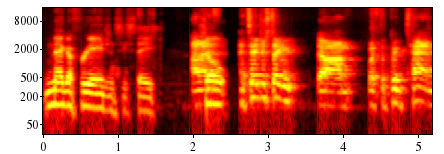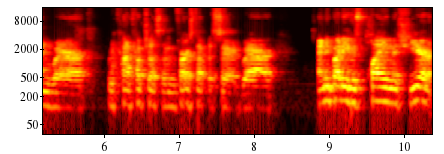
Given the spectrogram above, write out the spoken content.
mega free agency state. And so I, it's interesting um, with the Big Ten where we kind of touched on in the first episode where anybody who's playing this year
